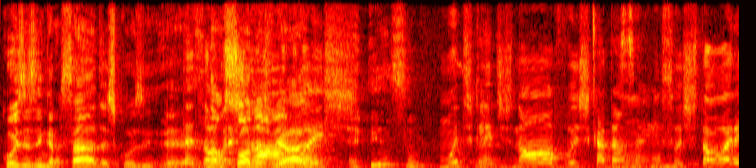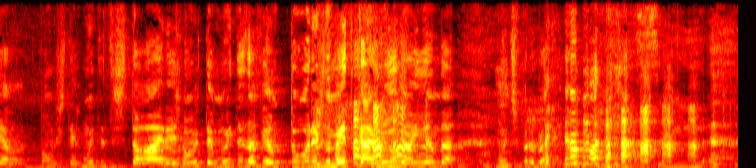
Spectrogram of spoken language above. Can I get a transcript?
Coisas engraçadas, coisas é, não só novas, nas viagens. Isso. Muitos clientes novos, cada um com sua história. Vamos ter muitas histórias, vamos ter muitas aventuras no meio do caminho ainda, muitos problemas. Sim.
